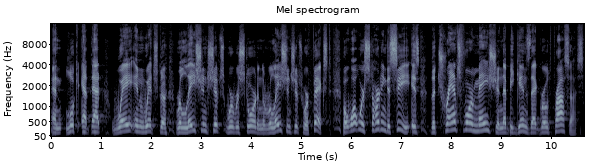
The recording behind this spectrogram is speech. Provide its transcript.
and look at that way in which the relationships were restored and the relationships were fixed. But what we're starting to see is the transformation that begins that growth process.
